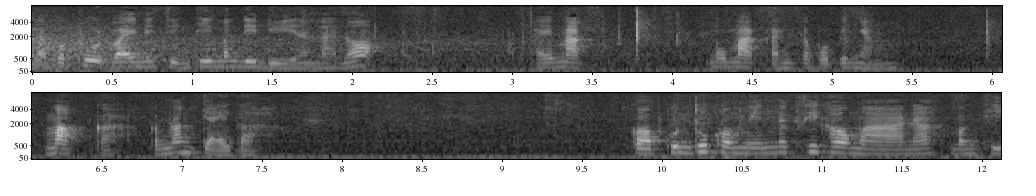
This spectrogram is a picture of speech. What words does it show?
แล้วก็พูดไว้ในสิ่งที่มันดีๆนั่นแหละเนาะใครมักบ่มักกันกับบ่เป็นหยังมักกะกำลังใจกะขอบคุณทุกคอมเมนต์ที่เข้ามานะ บางที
